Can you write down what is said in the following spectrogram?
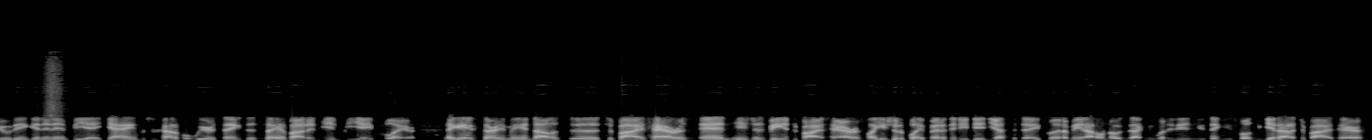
shooting in an NBA game, which is kind of a weird thing to say about an NBA player. They gave thirty million dollars to Tobias Harris, and he's just being Tobias Harris. Like he should have played better than he did yesterday. But I mean, I don't know exactly what it is you think he's supposed to get out of Tobias Harris.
